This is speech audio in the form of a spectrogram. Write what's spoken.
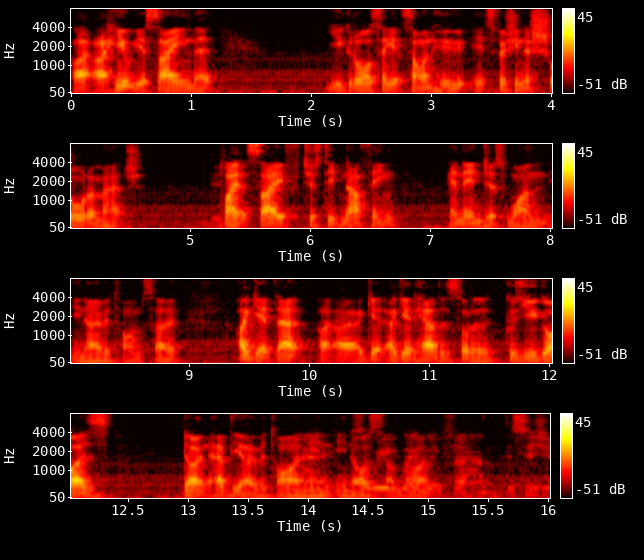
I, I hear what you're saying that you could also get someone who, especially in a shorter match, played it safe, just did nothing, and then just won in overtime. So I get that. I, I get I get how there's sort of because you guys don't have the overtime in in so went right? With, um, decision.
